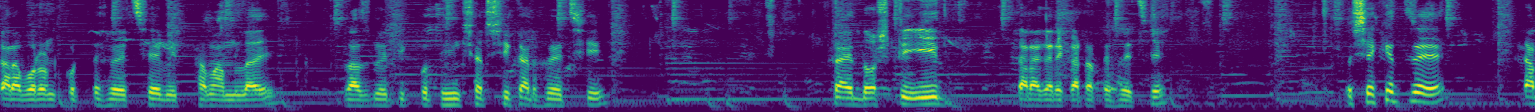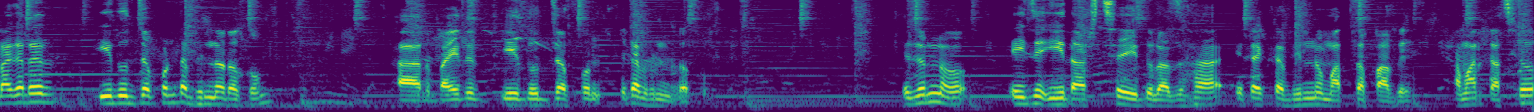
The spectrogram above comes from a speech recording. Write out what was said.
কারাবরণ করতে হয়েছে মিথ্যা মামলায়। রাজনৈতিক প্রতিহিংসার শিকার হয়েছি। প্রায় দশটি ঈদ কারাগারে কাটাতে হয়েছে। তো সেক্ষেত্রে কারাগারের ঈদ উদযাপনটা ভিন্ন রকম, আর বাইরের ঈদ উদযাপন এটা ভিন্ন রকম। এজন্য এই যে ঈদ আসছে, ঈদুল আজহা, এটা একটা ভিন্ন মাত্রা পাবে আমার কাছেও,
